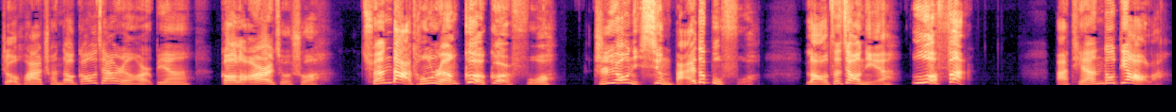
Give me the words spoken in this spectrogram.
这话传到高家人耳边，高老二就说：全大同人个个服。”只有你姓白的不服，老子叫你恶犯！把田都掉了，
